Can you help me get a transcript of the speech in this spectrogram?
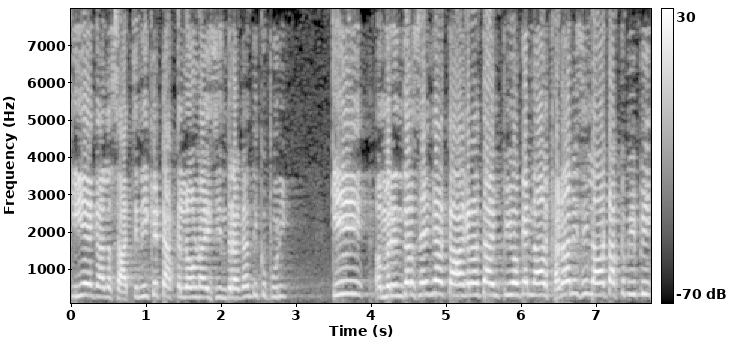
ਕੀ ਇਹ ਗੱਲ ਸੱਚ ਨਹੀਂ ਕਿ ਟੱਕ ਲਾਉਣ ਆਈ ਸੀ ਇੰਦਰਾ ਗਾਂਧੀ ਕਪੂਰੀ? ਕੀ ਅਮਰਿੰਦਰ ਸਿੰਘ ਕਾਂਗਰਸ ਦਾ ਐਮਪੀ ਹੋ ਕੇ ਨਾਲ ਖੜਾ ਨਹੀਂ ਸੀ ਲਾ ਟੱਕ ਬੀਬੀ।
